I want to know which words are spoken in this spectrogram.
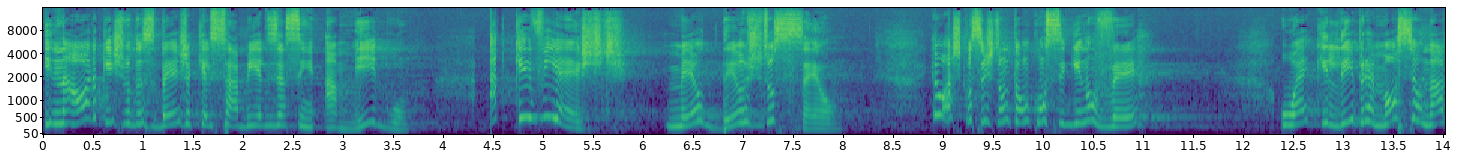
E na hora que Judas beija, que ele sabia, ele diz assim: Amigo, a que vieste? Meu Deus do céu. Eu acho que vocês não estão conseguindo ver o equilíbrio emocional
